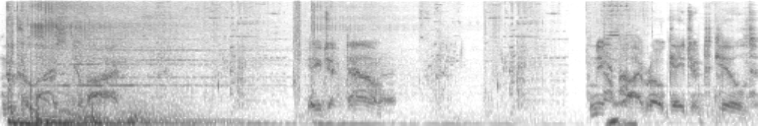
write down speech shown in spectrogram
neutralized nearby. Agent down. Nearby rogue agent killed.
